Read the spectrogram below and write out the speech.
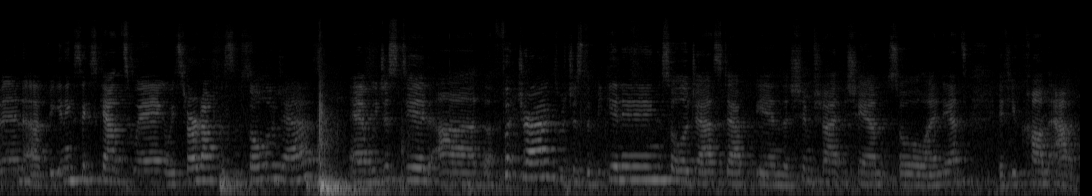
of beginning six count swing. We started off with some solo jazz, and we just did uh, the foot drags, which is the beginning solo jazz step in the Shim Sham solo line dance. If you come out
